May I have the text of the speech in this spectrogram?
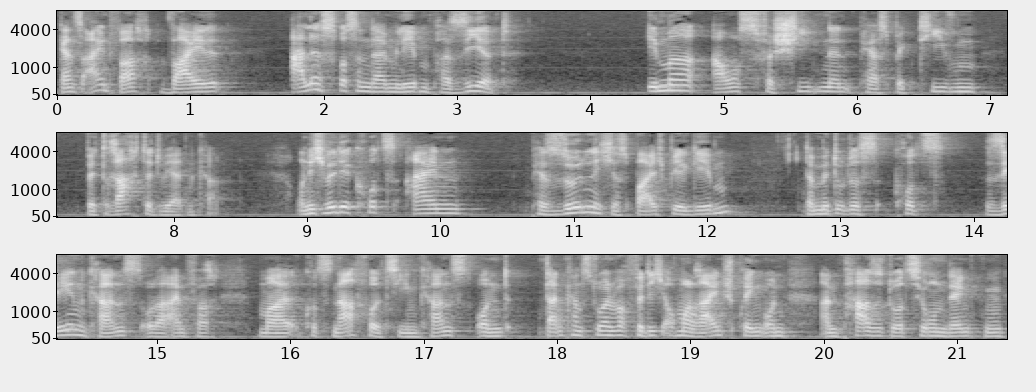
Ganz einfach, weil alles, was in deinem Leben passiert, immer aus verschiedenen Perspektiven betrachtet werden kann. Und ich will dir kurz ein persönliches Beispiel geben, damit du das kurz sehen kannst oder einfach mal kurz nachvollziehen kannst. Und dann kannst du einfach für dich auch mal reinspringen und an ein paar Situationen denken,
